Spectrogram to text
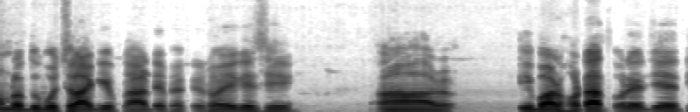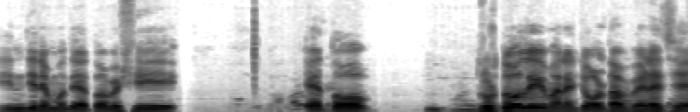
আমরা দু বছর আগে ফ্লাড এফেক্টেড হয়ে গেছি। আর এবার হঠাৎ করে যে তিন দিনের মধ্যে এত বেশি এত দ্রুতলি মানে জলটা বেড়েছে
